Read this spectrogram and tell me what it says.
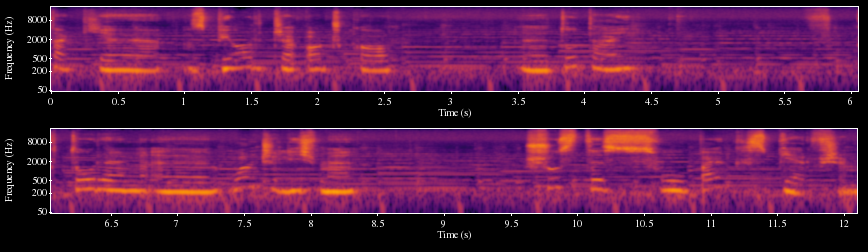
takie zbiorcze oczko y, tutaj, którym y, łączyliśmy szósty słupek z pierwszym.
